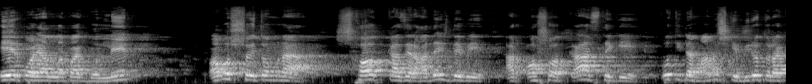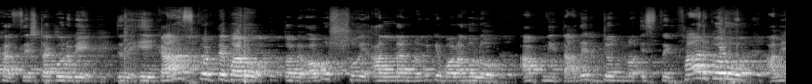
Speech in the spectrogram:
এরপরে আল্লাহ পাক বললেন, অবশ্যই তোমরা সৎ কাজের আদেশ দেবে আর অসৎ কাজ থেকে প্রতিটা মানুষকে বিরত রাখার চেষ্টা করবে। যদি এই কাজ করতে পারো, তবে অবশ্যই আল্লাহর নবীকে বলা হলো, আপনি তাদের জন্য ইস্তেগফার করুন। আমি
